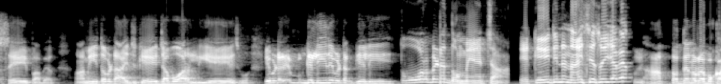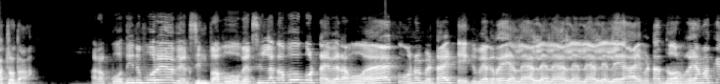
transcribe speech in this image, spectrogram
সেই পাবে। আমি তো বেটা আজকেই যাব আর লিয়ে আসব। এ বেটা গেলি রে বেটা গেলি। তোর বেটা দমে চা। একই দিনে নাই শেষ হয়ে যাবে। তুই হাত তো দেন রে বোকাচোদা আর কদিন পরে ভ্যাকসিন পাবো ভ্যাকসিন লাগাবো গোটাই বেরাবো এ কোন বেটাই টেকবে রে এলে লেলে লেলে লেলে আই বেটা ধর রে আমাকে।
